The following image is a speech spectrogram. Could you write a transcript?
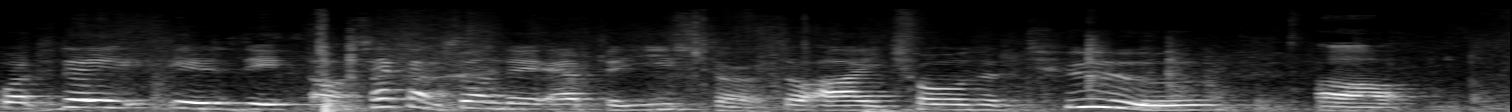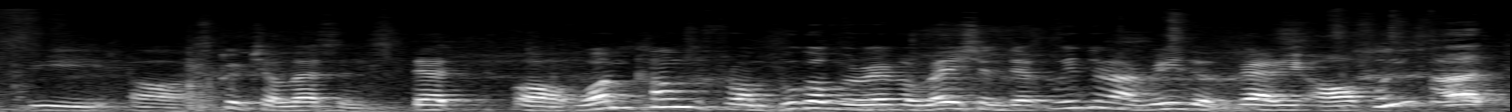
Well, today is the uh, second Sunday after Easter, so I chose two uh, the uh, scripture lessons. That uh, one comes from Book of Revelation that we do not read very often, but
